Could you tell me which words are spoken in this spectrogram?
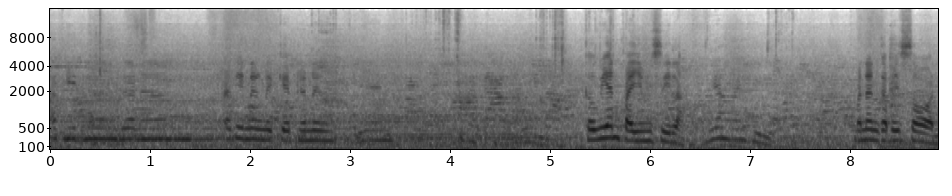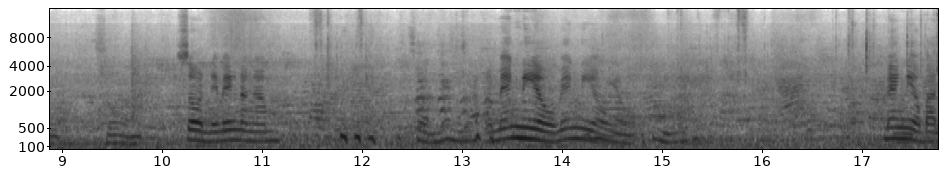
อาทิตย์หนึงเดือนหนึงอาทิตย์หนึ่งได้เก็บเท่านึงเรียนก็เวียนไปยังสิล่ะเรียนไปสิมันนั่นก็ไปสอนสอนสอนในแมงนางงามสอนแม่นนะอะแมงเหนียว แมงเหนียว เหนียวแมงเหนียวบาน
